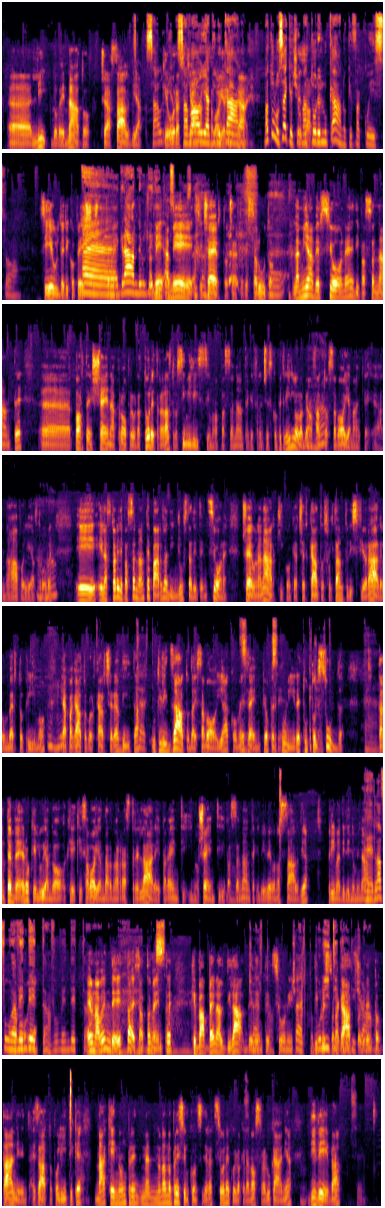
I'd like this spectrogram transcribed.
eh, lì dove è nato, cioè a Salvia, Salvia, che ora si Savoia chiama di Savoia di Lucania. Ma tu lo sai che c'è un Esatto. attore lucano che fa questo? Sì, Ulderico Pesce, eh, certamente. grande A me, Ulderico. a me- sì. certo, certo, che saluto. Eh, La mia versione di Passannante eh, porta in scena proprio un attore, tra l'altro similissimo a Passannante che è Francesco Petrillo, lo abbiamo Ah. fatto a Savoia ma anche a Napoli e altrove. uh-huh. E, e la storia di Passannante parla di ingiusta detenzione, cioè un anarchico che ha cercato soltanto di sfiorare Umberto I Mhm. e ha pagato col carcere a vita, Certo. utilizzato dai Savoia come Sì, esempio per sì. punire tutto Eh, il certo. sud. Eh, Tant'è vero che lui andò, che, che i Savoia andarono a rastrellare i parenti innocenti di Passannante che vivevano a Salvia prima di rinominarlo Mm. eh, là fu una vendetta, fu vendetta. È una vendetta, eh, esattamente, basta, eh. che va ben al di là delle Certo, intenzioni certo, di politiche, questo ragazzo diciamo. di 28 anni, vent- esatto, politiche, Eh, ma che non, pre- ma non hanno preso in considerazione quello che la nostra Lucania mm, viveva sì.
